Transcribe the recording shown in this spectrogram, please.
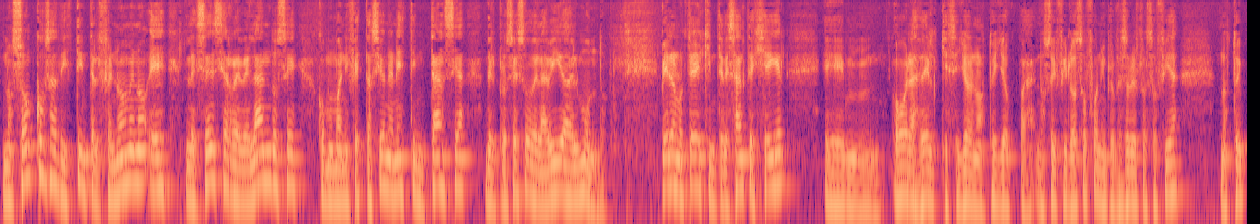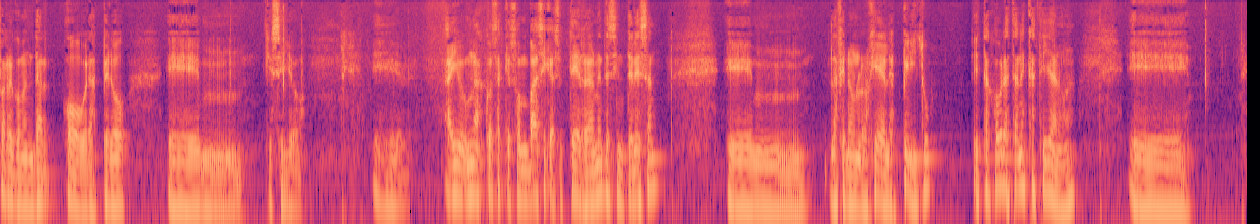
No son cosas distintas, el fenómeno es la esencia revelándose como manifestación en esta instancia del proceso de la vida del mundo. Verán ustedes qué interesante Hegel eh, obras de él, qué sé yo, no estoy yo no soy filósofo ni profesor de filosofía, no estoy para recomendar obras, pero eh, qué sé yo. Eh, hay unas cosas que son básicas si ustedes realmente se interesan. Eh, la fenomenología del espíritu. Estas obras están en castellano. ¿eh?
